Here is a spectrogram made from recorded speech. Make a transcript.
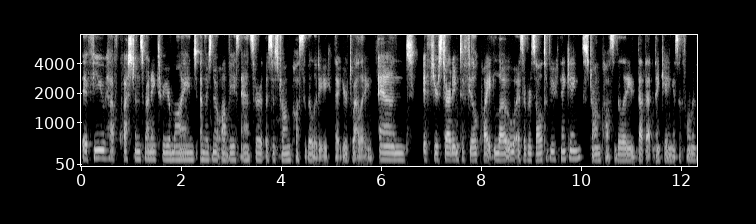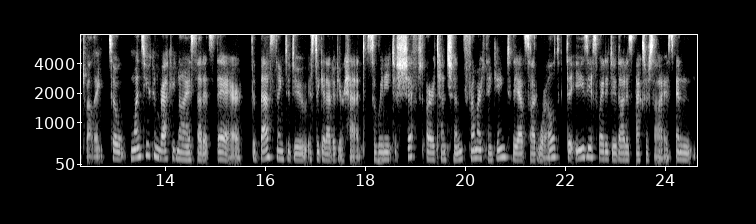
If you have questions running through your mind and there's no obvious answer, there's a strong possibility that you're dwelling. And if you're starting to feel quite low as a result of your thinking, strong possibility that that thinking is a form of dwelling. So once you can recognize that it's there, the best thing to do is to get out of your head. So we need to shift our attention from our thinking to the outside world. The easiest way to do that is exercise. And,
